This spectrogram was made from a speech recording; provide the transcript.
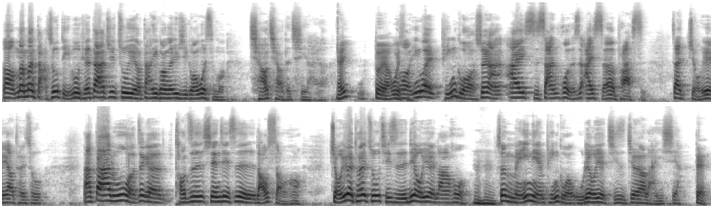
哦，慢慢打出底部。可是大家去注意哦，大力光跟玉器光为什么悄悄的起来了？哎、欸，对啊，为什么？哦，因为苹果虽然 i 十三或者是 i 十二 Plus 在九月要推出，那大家如果这个投资先进是老手哦，九月推出，其实六月拉货，嗯哼，所以每一年苹果五六月其实就要来一下。对，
